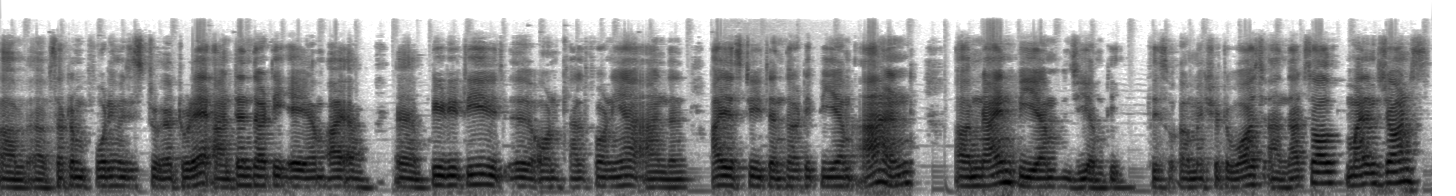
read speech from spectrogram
um, uh, September 14 which is to, uh, today and 10:30 a.m. I uh, uh PDT uh, on California and then IST 10:30 p.m. and um, 9 p.m. GMT. Please uh, make sure to watch and that's all. My name is Johns.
